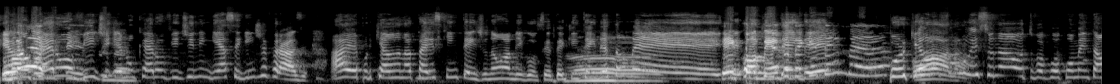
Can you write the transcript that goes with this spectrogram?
Eu não, é quero difícil, ouvir de, né? eu não quero ouvir de ninguém a seguinte frase. Ah, é porque a Ana Thaís que entende. Não, amigo, você tem que entender ah. também. Quem você comenta tem que, entender, tem que entender. Porque eu não falo isso, não. Eu vou comentar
